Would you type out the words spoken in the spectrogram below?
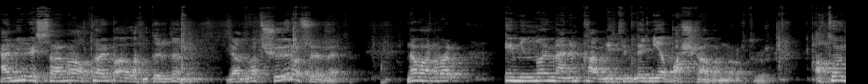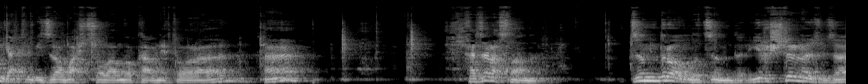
həmin restoranı 6 ay bağlatdırdım. Yadıma düşür o söhbət. Nə var, nə var? Eminnoy mənim kabinetimdə niyə başqa adamlar oturur? Aton gətirib icra başçısı olanda o kabineti ora. Hə? Xəzər aslanı, cındır oğlu cındır, yığışdırın özünüzə,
